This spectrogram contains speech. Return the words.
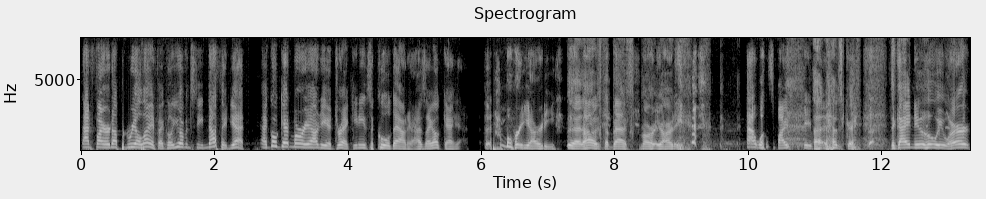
that fired up in real life. I go, you haven't seen nothing yet. I go get Moriarty a drink. He needs to cool down here. I was like, okay, Moriarty. yeah, that was the best, Moriarty. That was my favorite. Uh, that's great. The guy knew who we were,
